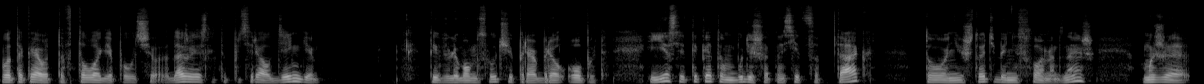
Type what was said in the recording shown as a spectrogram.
Вот такая вот тавтология получилась. Даже если ты потерял деньги, ты в любом случае приобрел опыт. И если ты к этому будешь относиться так, то ничто тебя не сломит. Знаешь, мы же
